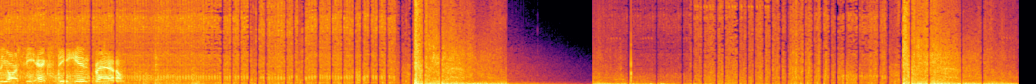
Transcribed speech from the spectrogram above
Friendly RCXD inbound.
